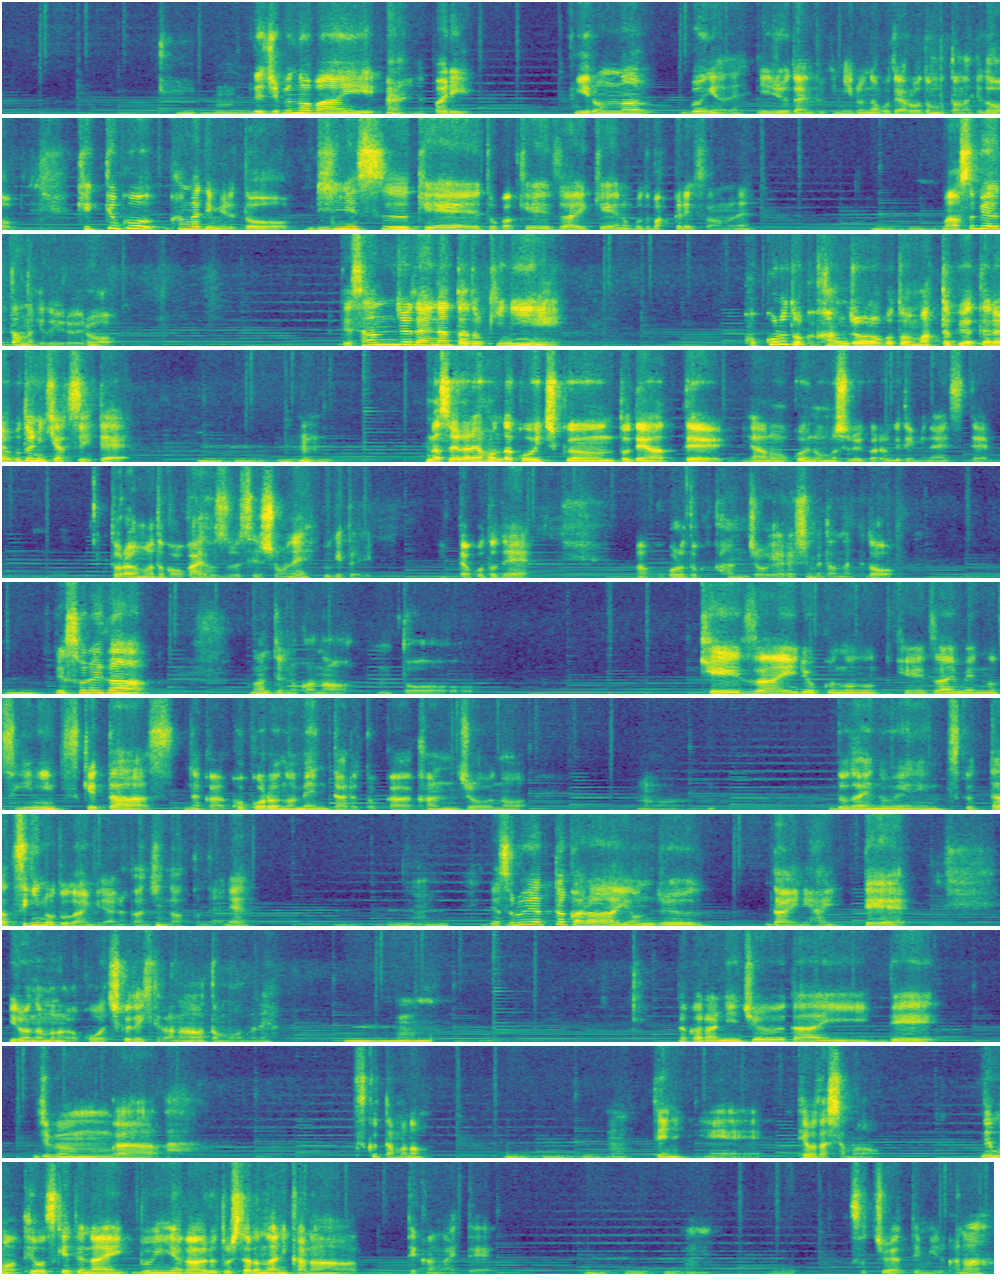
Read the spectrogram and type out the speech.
うん、で自分の場合やっぱりいろんな分野で、ね、20代の時にいろんなことやろうと思ったんだけど結局考えてみるとビジネス系とか経済系のことばっかりやってたのね。うんうん、まあ遊びはやったんだけどいろいろ。で30代になった時に心とか感情のことを全くやってないことに気がついて、うんまあ、それがね本田光一君と出会ってあのこういうの面白いから受けてみないっつってトラウマとかを解放するセッションをね受けていったことでまあ、心とか感情をやり始めたんだけど、でそれが何て言うのかな、うんと、経済力の経済面の次につけたなんか心のメンタルとか感情の、うん、土台の上に作った次の土台みたいな感じになったんだよね。うん、でそれをやったから40代に入っていろんなものが構築できたかなと思うのね。うん、だから20代で自分が作ったもの、うんうんうん手にえー、手を出したものでも手をつけてない分野があるとしたら何かなって考えて、うんうんうん、そっちをやってみるかな。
